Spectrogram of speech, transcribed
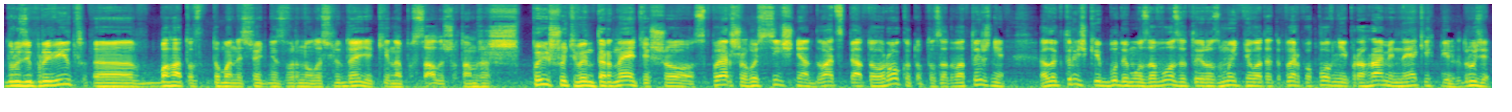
Друзі, привіт! Е, Багато до мене сьогодні звернулось людей, які написали, що там же ж пишуть в інтернеті, що з 1 січня 25-го року, тобто за два тижні, електрички будемо завозити і розмитнювати тепер по повній програмі ніяких пільг. Друзі,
